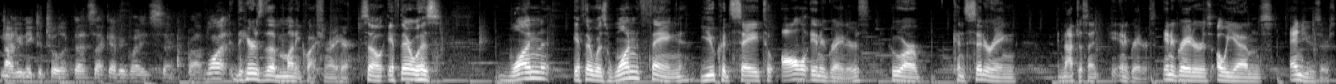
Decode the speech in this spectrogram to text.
not unique to Tulip. That's like everybody's uh, problem. Well, here's the money question right here. So if there was one, if there was one thing you could say to all integrators who are considering, not just integrators, integrators, OEMs, end users,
